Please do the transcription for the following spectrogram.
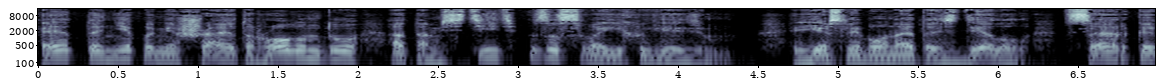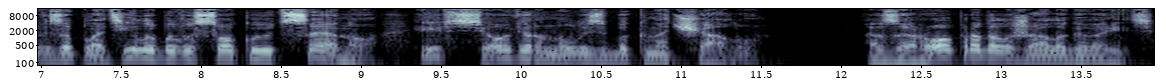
это не помешает Роланду отомстить за своих ведьм. Если бы он это сделал, церковь заплатила бы высокую цену, и все вернулось бы к началу. Зеро продолжала говорить.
